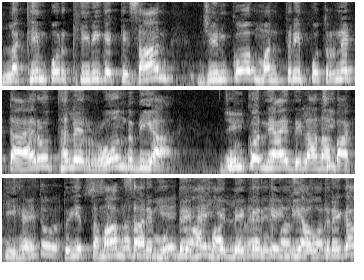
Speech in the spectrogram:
लखीमपुर खीरी के किसान जिनको मंत्री पुत्र ने टायरों थले रोंद दिया उनको न्याय दिलाना बाकी है। तो, तो ये तमाम सारे मुद्दे हैं ये लेकर के इंडिया उतरेगा।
